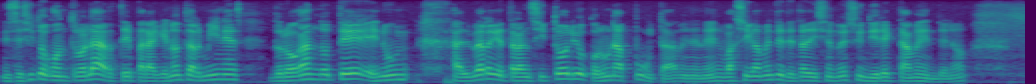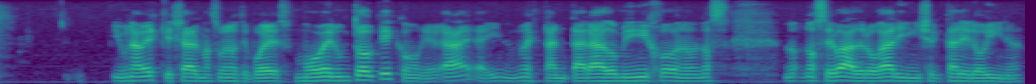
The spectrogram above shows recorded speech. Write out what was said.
necesito controlarte para que no termines drogándote en un albergue transitorio con una puta, Básicamente te está diciendo eso indirectamente, ¿no? Y una vez que ya más o menos te puedes mover un toque, es como que ahí no es tan tarado mi hijo, no, no, no se va a drogar e inyectar heroína.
